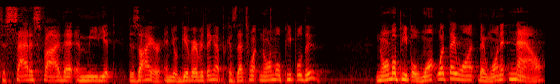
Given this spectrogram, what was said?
to satisfy that immediate desire? And you'll give everything up because that's what normal people do. Normal people want what they want. They want it now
